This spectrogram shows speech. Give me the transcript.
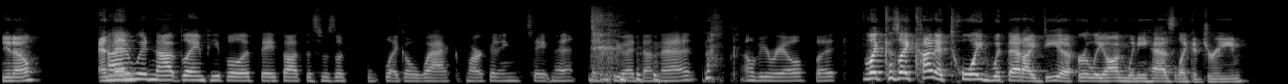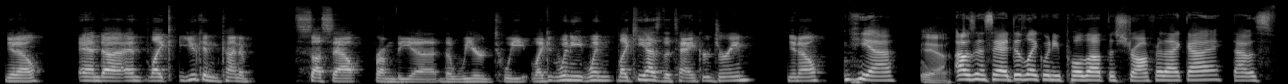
you know. And I would not blame people if they thought this was a like a whack marketing statement. If you had done that, I'll be real. But like because I kind of toyed with that idea early on when he has like a dream, you know, and uh and like you can kind of suss out from the uh the weird tweet like when he when like he has the tanker dream, you know. yeah, Yeah. I was gonna say I did like when he pulled out the straw for that guy. That was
